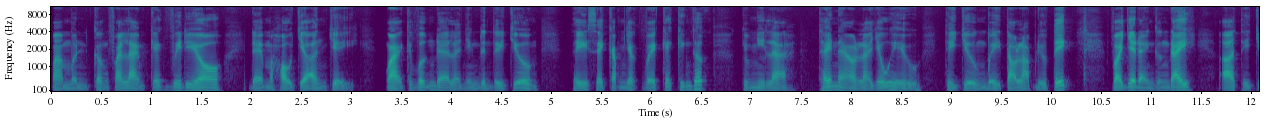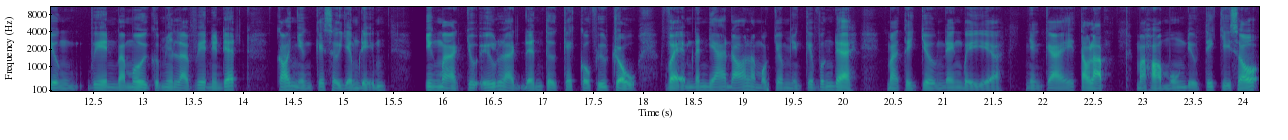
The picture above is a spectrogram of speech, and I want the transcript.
mà mình cần phải làm các video để mà hỗ trợ anh chị. Ngoài cái vấn đề là nhận định thị trường thì sẽ cập nhật về các kiến thức cũng như là thế nào là dấu hiệu thị trường bị tạo lập điều tiết. Và giai đoạn gần đây, à, thị trường VN30 cũng như là VN Index có những cái sự giảm điểm nhưng mà chủ yếu là đến từ các cổ phiếu trụ và em đánh giá đó là một trong những cái vấn đề mà thị trường đang bị ờ, những cái tạo lập mà họ muốn điều tiết chỉ số.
